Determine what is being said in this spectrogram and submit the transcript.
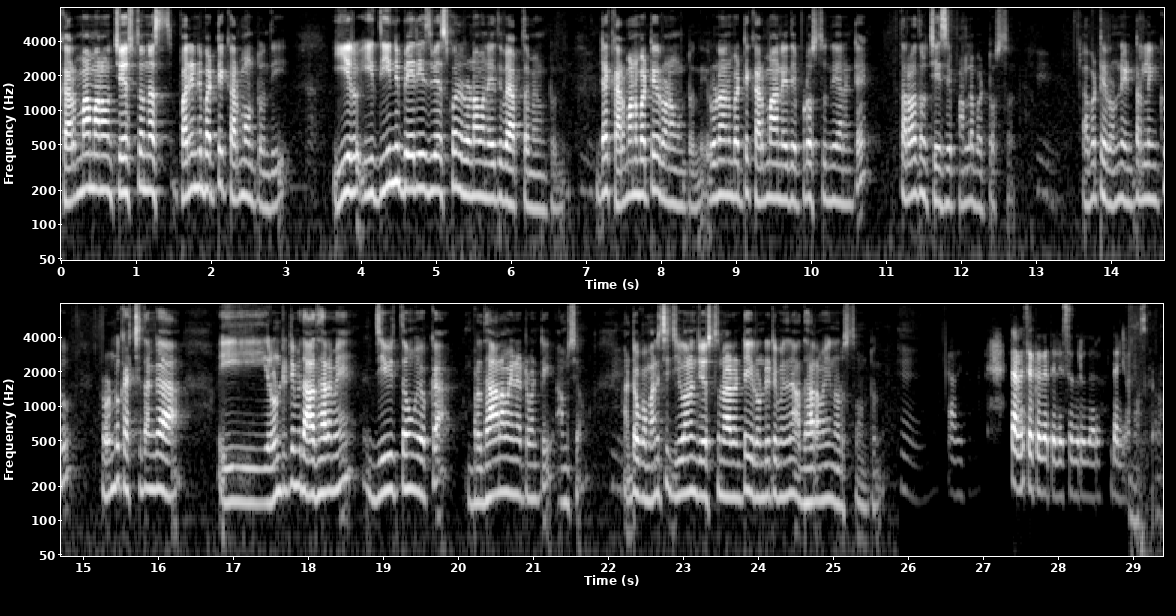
కర్మ మనం చేస్తున్న పనిని బట్టి కర్మ ఉంటుంది. ఈ ఈ దీన్ని బేరీజ్ వేసుకొని రుణం అనేది వ్యాప్తమే ఉంటుంది. అంటే కర్మను బట్టి రుణం ఉంటుంది. రుణాన్ని బట్టి కర్మ అనేది ఎప్పుడు వస్తుంది అని అంటే తర్వాత నువ్వు చేసే పనుల బట్టి వస్తుంది. కాబట్టి రెండు ఇంటర్లింకు రెండు ఖచ్చితంగా ఈ రెండింటి మీద ఆధారమే జీవితం యొక్క ప్రధానమైనటువంటి అంశం. అంటే ఒక మనిషి జీవనం చేస్తున్నాడంటే ఈ రెండింటి మీదనే ఆధారమై నడుస్తూ ఉంటుంది. చాలా చక్కగా తెలుసు గురుగారు. ధన్యవాదాలు. నమస్కారం.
